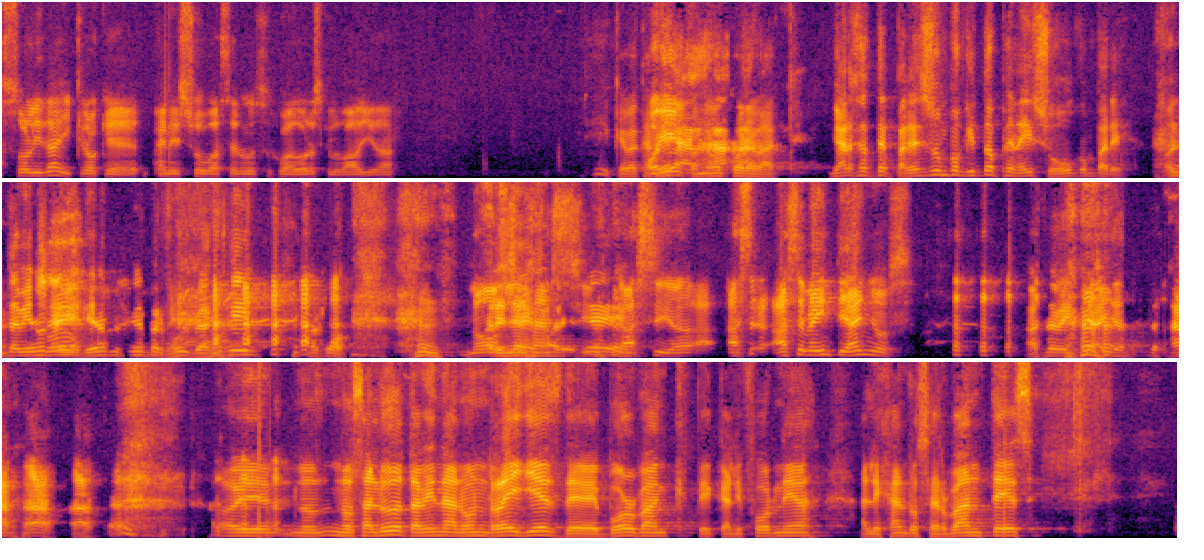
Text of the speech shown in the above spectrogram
sólida y creo que Penny Su va a ser uno de esos jugadores que lo va a ayudar. Sí, que va a cambiar con nuevo quarterback. Garza, ¿te pareces un poquito a Penny Su, compadre? Ahorita viendo que tiene perfil, ¿verdad que sí? No, casi, hace, hace 20 años. Hace 20 años. Oye, nos, nos, saluda también Aaron Reyes de Burbank, de California, Alejandro Cervantes.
